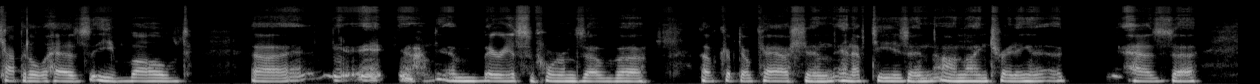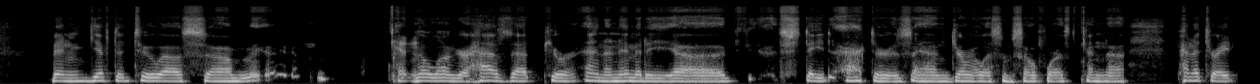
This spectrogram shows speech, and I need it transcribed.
capital has evolved various forms of of crypto cash and NFTs and online trading uh, has uh, been gifted to us. Um, it no longer has that pure anonymity. Uh, state actors and journalists and so forth can uh, penetrate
